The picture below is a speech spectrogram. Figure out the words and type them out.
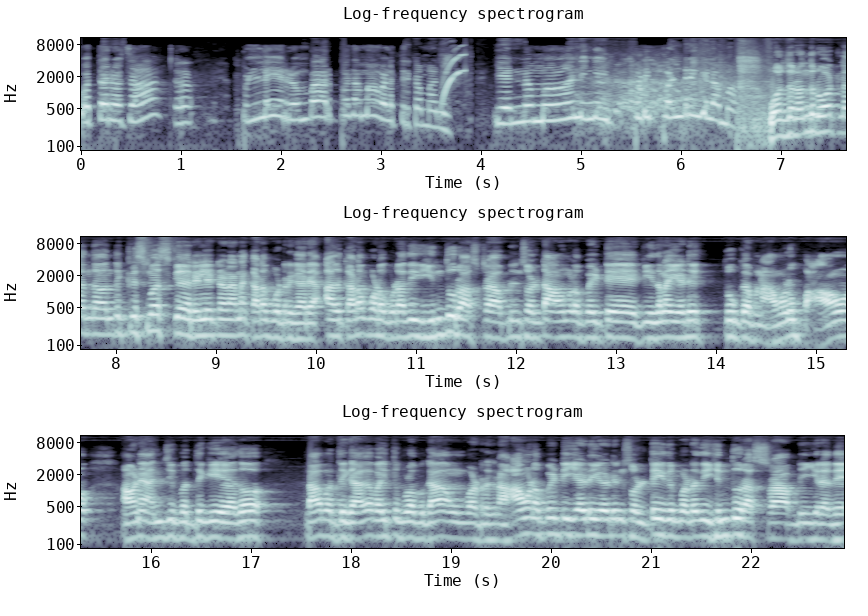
ஒத்த ரோசா பிள்ளைய ரொம்ப அற்புதமா வளர்த்திருக்கம்மா நீ என்னம்மா நீங்க இப்படி பண்றீங்களம்மா? ஒருத்தர் வந்து ரோட்ல இந்த வந்து கிறிஸ்மஸ்க்கு ரிலேட்டடான கடை போட்டிருக்காரு. அது கடை போடக்கூடாது இந்து ராஷ்டிரா அப்படின்னு சொல்லிட்டு அவங்கள போயிட்டு இதெல்லாம் எடு தூக்க அப்படின்னா அவனும் பாவம். அவனே அஞ்சு பத்துக்கு ஏதோ லாபத்துக்காக வயிற்று பிழப்புக்காக அவன் போட்டிருக்கிறான். அவனை போயிட்டு எடு எடுன்னு சொல்லிட்டு இது பண்றது ஹிந்து ராஷ்டிரா அப்படிங்கிறது.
